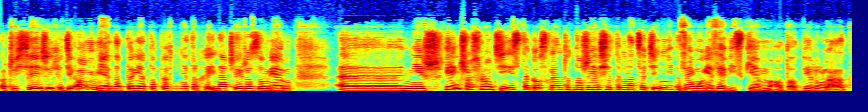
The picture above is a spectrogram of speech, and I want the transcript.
Oczywiście jeżeli chodzi o mnie, no to ja to pewnie trochę inaczej rozumiem e, niż większość ludzi z tego względu, no, że ja się tym na co dzień zajmuję zjawiskiem od, od wielu lat.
